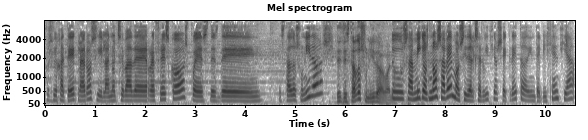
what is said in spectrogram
Pues fíjate, claro, si la noche va de refrescos, pues desde Estados Unidos, Desde Estados Unidos, bueno. tus amigos no sabemos si del servicio secreto de inteligencia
